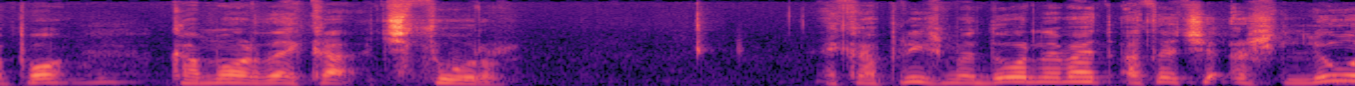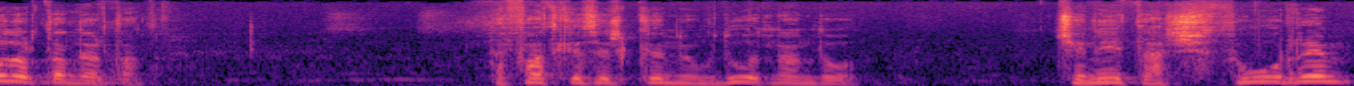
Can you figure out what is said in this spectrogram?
apo, mhm. ka marrë dhe e ka çthurur, e ka prish me dorën e vet atë që është lodhur të ndërtojë. Dhe fatkeqësisht kjo nuk duhet të na ndodhë, që ne ta çthurim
